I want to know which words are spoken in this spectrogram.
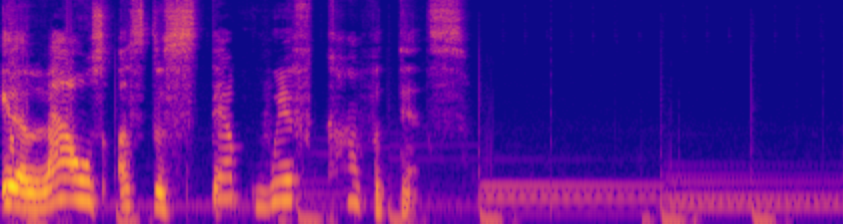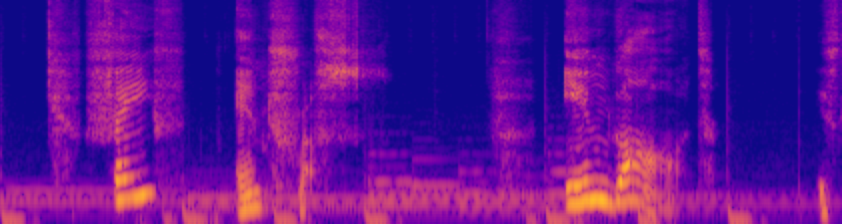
It allows us to step with confidence. Faith and trust in God is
